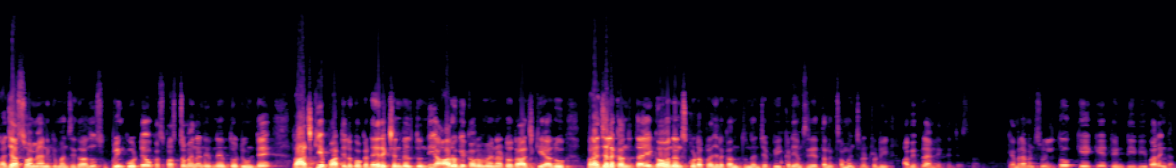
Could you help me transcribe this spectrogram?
ప్రజాస్వామ్యానికి మంచిది కాదు. సుప్రీంకోర్టే ఒక స్పష్టమైన నిర్ణయంతో ఉంటే రాజకీయ పార్టీలకు ఒక డైరెక్షన్ వెళ్తుంది. ఆరోగ్యకరమైనటువంటి రాజకీయాలు ప్రజలకు అందుతాయి. గవర్నెన్స్ కూడా ప్రజలకు అందుతుందని చెప్పి ఇక్కడ ఏం శ్రీ తనకు సంబంధించినటువంటి అభిప్రాయం వ్యక్తం చేస్తున్నారు. कैमरामैन सुनील तो के के टेन टीवी वरंगल।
